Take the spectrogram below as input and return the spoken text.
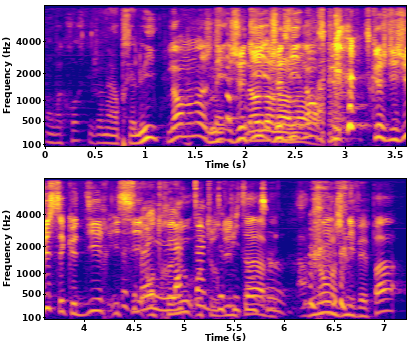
on va croire que j'en ai après lui. Non, non, non, je Mais- dis, je Non, dis, non, je non, dis- non. non, ce, que, ce que je dis juste, c'est que dire ici, vrai, il entre nous, l'attaque autour d'une table, tantôt. non, je n'y vais pas,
